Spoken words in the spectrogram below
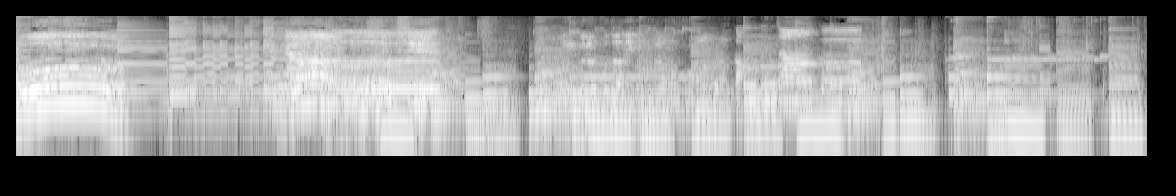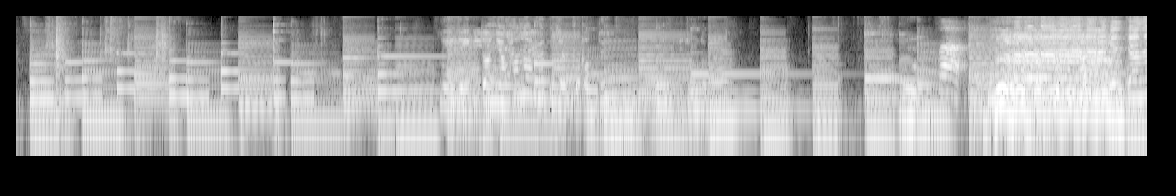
오. 뭐야? 너는 역시 입더니 하나로 해도 될 것 같아. 이 정도면. 어. 괜찮아?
